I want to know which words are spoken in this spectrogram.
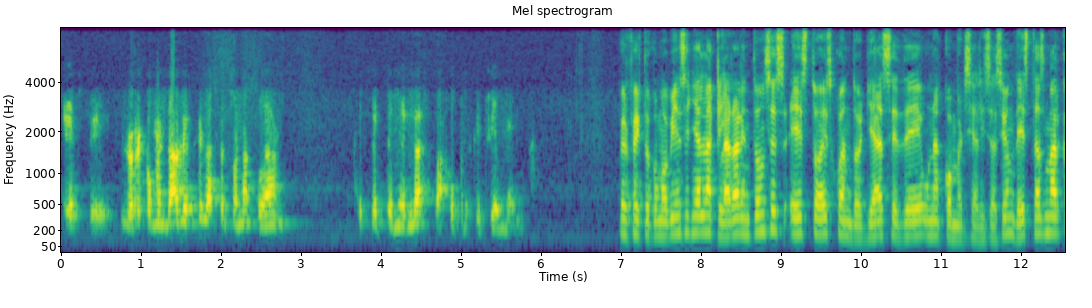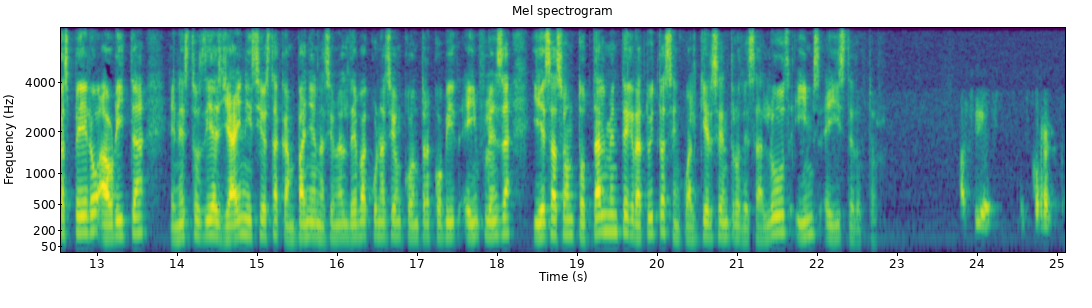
este, lo recomendable es que las personas puedan este, tenerlas bajo prescripción médica. Perfecto, como bien señala aclarar entonces, esto es cuando ya se dé una comercialización de estas marcas, pero ahorita en estos días ya inició esta campaña nacional de vacunación contra COVID e influenza y esas son totalmente gratuitas en cualquier centro de salud, IMSS e ISTE, doctor. Así es, es correcto.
